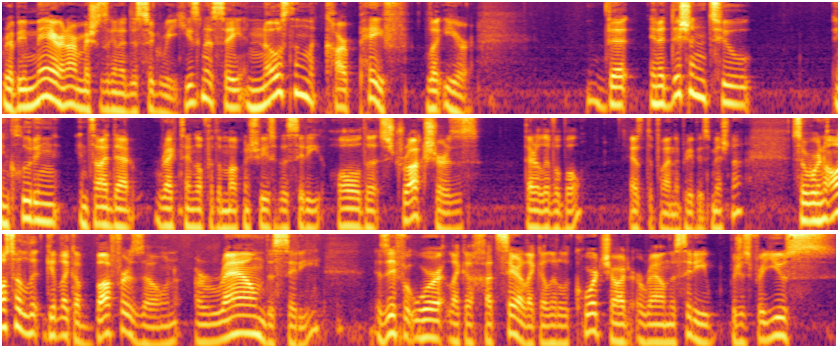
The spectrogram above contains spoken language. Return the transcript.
Rabbi Meir in our Mishnah is going to disagree. He's going to say nosen karpef la'ir. That in addition to including inside that rectangle for the streets of the city all the structures that are livable, as defined in the previous Mishnah, so we're going to also li- give like a buffer zone around the city, as if it were like a chatzer, like a little courtyard around the city, which is for use,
